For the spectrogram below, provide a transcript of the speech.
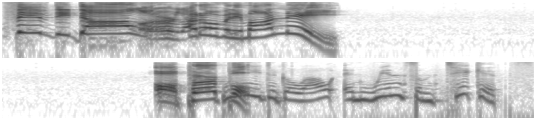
Fifty dollars. I don't have any money. Oh, purple. We need to go out and win some tickets.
